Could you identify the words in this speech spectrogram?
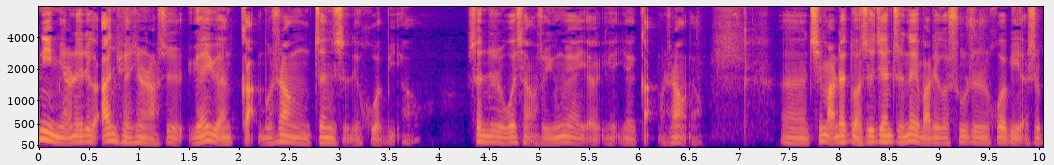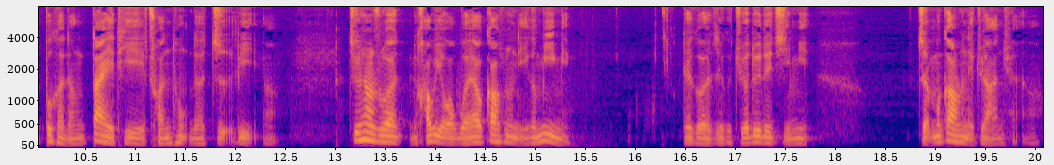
匿名的这个安全性啊，是远远赶不上真实的货币啊，甚至我想是永远也也也赶不上的。嗯，起码在短时间之内吧，这个数字货币也是不可能代替传统的纸币啊。就像说，好比我我要告诉你一个秘密，这个这个绝对的机密，怎么告诉你最安全啊？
